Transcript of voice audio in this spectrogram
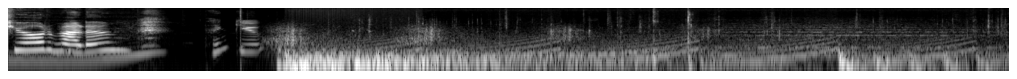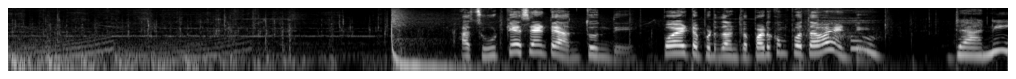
Sure madam thank you. ఆ సూట్ కేసు అంటే అంతుంది. పోయేటప్పుడు దాంట్లో పడుకుని పోతావా ఏంటి? డానీ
